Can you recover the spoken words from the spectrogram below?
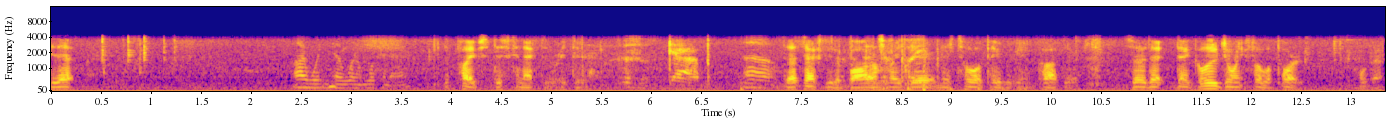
See that? I wouldn't know what I'm looking at. The pipe's disconnected right there. This is gap. Oh. That's actually the bottom That's a right there, and there's toilet paper getting caught there. So that that glue joint fell apart. Hold on.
